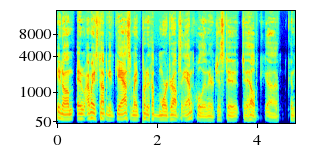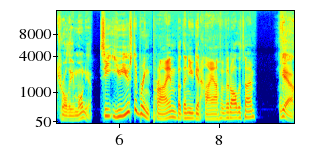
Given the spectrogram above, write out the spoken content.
You know, and I might stop and get gas. I might put a couple more drops of AmQuel in there just to to help uh, control the ammonia. See, you used to bring Prime, but then you get high off of it all the time. Yeah,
